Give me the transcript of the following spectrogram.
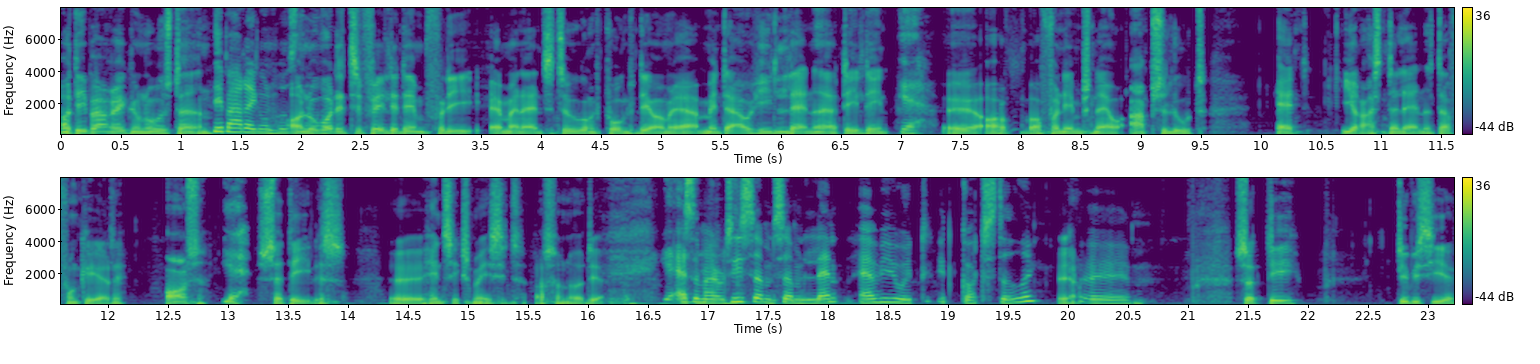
Og det er bare Region Hovedstaden. Det er bare Region Hovedstaden. Og nu var det tilfældigt dem, fordi at man er altid til udgangspunktet der, hvor man er, men der er jo hele landet er delt ind. Ja. Øh, og, og fornemmelsen er jo absolut, at i resten af landet, der fungerer det også Ja. særdeles øh, hensigtsmæssigt og sådan noget der. Ja, altså man vil sige, som, som land er vi jo et, et godt sted, ikke? Ja. Øh, Så det, det vil sige,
